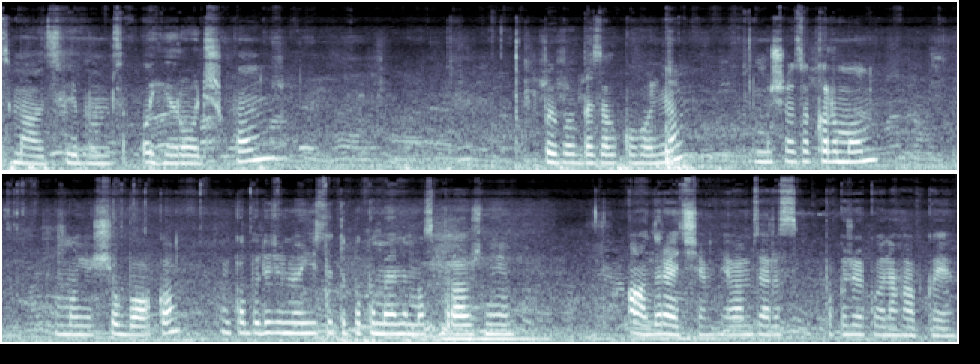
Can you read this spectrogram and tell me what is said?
Смалець з хлібом з огірочком. Пиво безалкогольне, тому що за кормом. Моя щобака, яка буде зі мною їздити, поки мене нема справжньої. А, до речі, я вам зараз покажу, як вона гавкає.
